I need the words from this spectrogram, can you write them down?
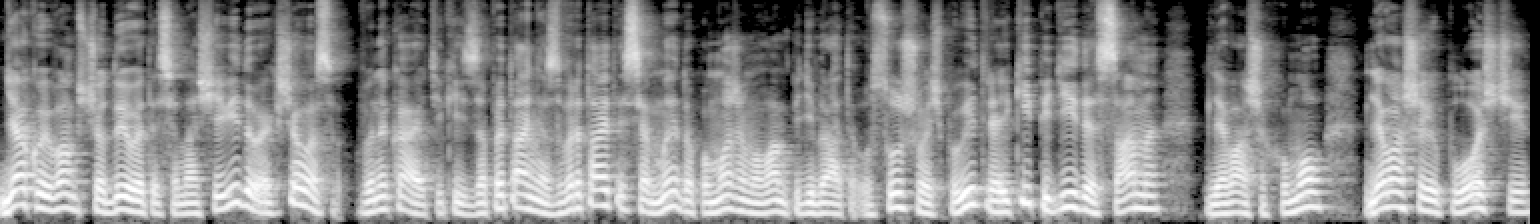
Дякую вам, що дивитеся наші відео. Якщо у вас виникають якісь запитання, звертайтеся, ми допоможемо вам підібрати осушувач повітря, який підійде саме для ваших умов, для вашої площі.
